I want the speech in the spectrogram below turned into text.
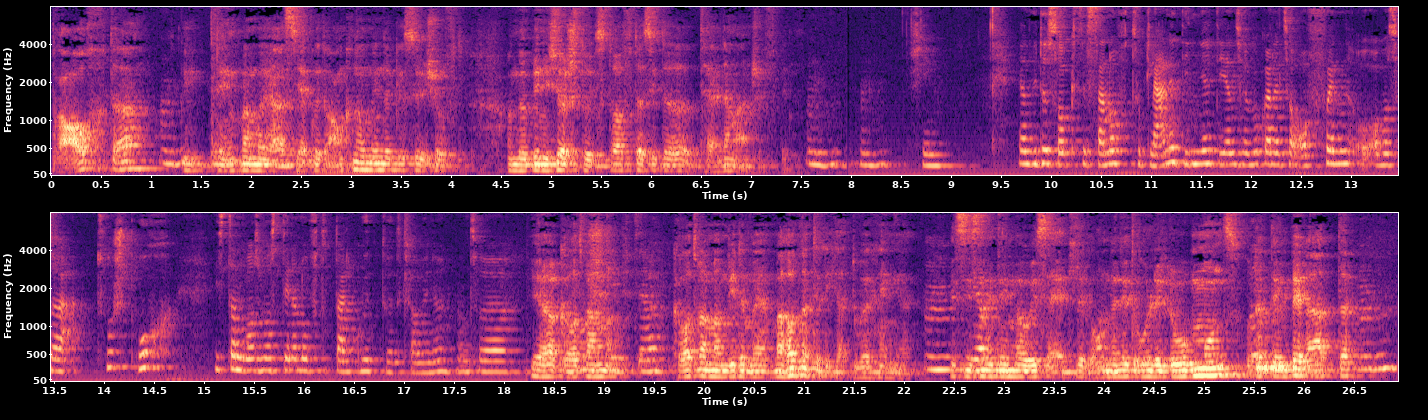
braucht da. Mhm. Ich denke mal, ja sehr gut angenommen in der Gesellschaft. Und da bin ich ja stolz darauf, dass ich da Teil der Mannschaft bin. Mhm. Mhm. Schön. Ja, und wie du sagst, das sind oft so kleine Dinge, die einem selber gar nicht so auffallen, aber so ein Zuspruch ist dann was, was denen oft total gut tut, glaube ich. Ne? Und so ja, gerade wenn, man, ja. wenn man wieder mal, man hat natürlich auch Durchhänger. Mhm, es ist ja. nicht immer alles eitle Wonne, nicht alle loben uns oder mhm. den Berater. Mhm.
